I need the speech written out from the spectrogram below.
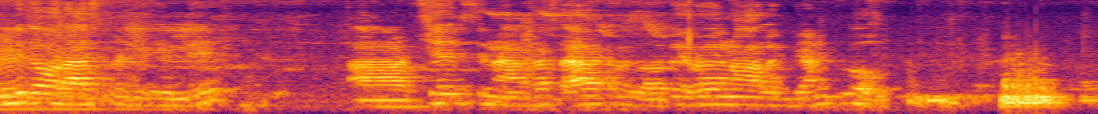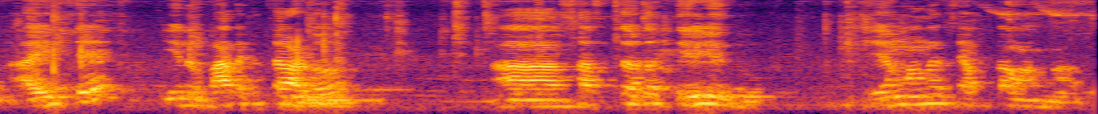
మెడికవర్ హాస్పిటల్కి వెళ్ళి చేర్చినాక డాక్టర్ గారు ఇరవై నాలుగు గంటలు అయితే ఈయన బతుకుతాడో ఆ, సస్తాడో తెలియదు ఏమన్నా చెప్తామన్నారు.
